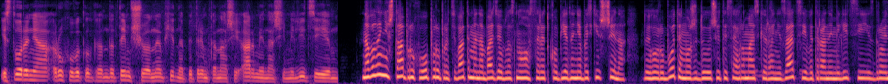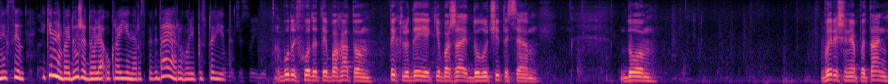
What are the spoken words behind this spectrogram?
І створення руху викликано тим, що необхідна підтримка нашої армії, нашої міліції. На Волині штаб руху опору працюватиме на базі обласного осередку об'єднання Батьківщина. До його роботи можуть долучитися громадські організації, ветерани міліції і збройних сил, яким не байдужа доля України, розповідає Григорій Пустовіт. Будуть входити багато тих людей, які бажають долучитися до вирішення питань,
